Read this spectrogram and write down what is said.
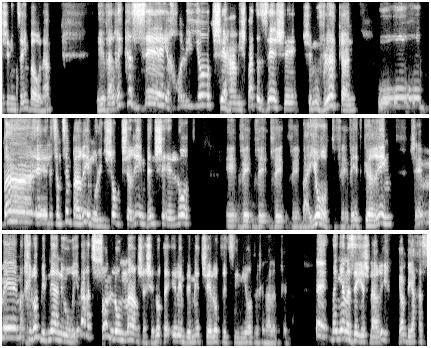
שנמצאים בעולם, אה, ועל רקע זה יכול להיות שהמשפט הזה ש, שמובלע כאן, הוא, הוא, הוא בא אה, לצמצם פערים או לגשור קשרים בין שאלות אה, ו, ו, ו, ובעיות ו, ואתגרים שהן מתחילות מבני הנעורים, והרצון לומר שהשאלות האלה הן באמת שאלות רציניות וכן הלאה וכן הלאה. בעניין הזה יש להעריך, גם ביחס,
